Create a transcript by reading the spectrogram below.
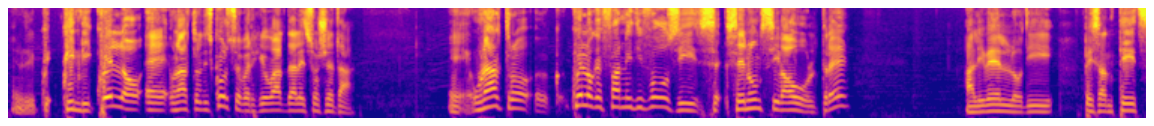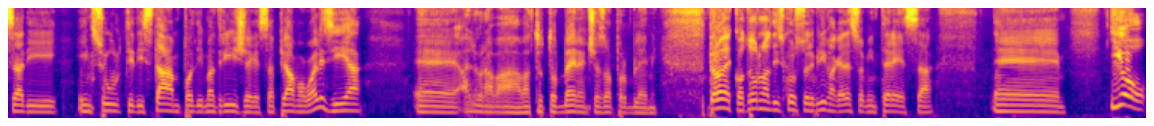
eh, qui- quindi quello è un altro discorso perché riguarda le società. Eh, un altro, eh, quello che fanno i tifosi, se, se non si va oltre, a livello di pesantezza, di insulti, di stampo, di matrice, che sappiamo quale sia, eh, allora va, va tutto bene, non ci sono problemi. Però ecco, torno al discorso di prima che adesso mi interessa. Eh, io,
